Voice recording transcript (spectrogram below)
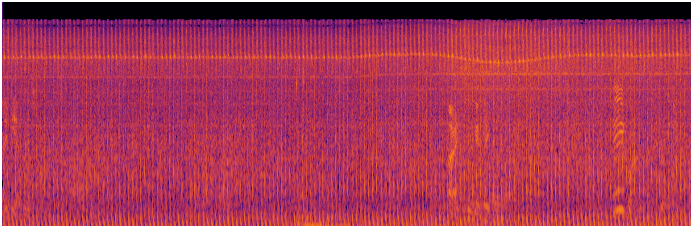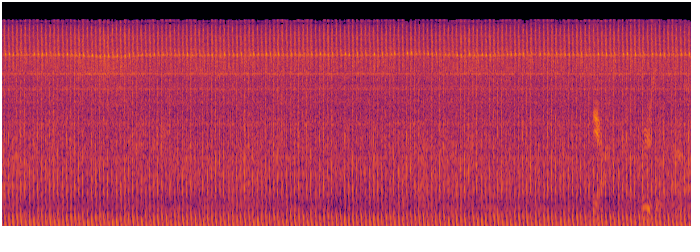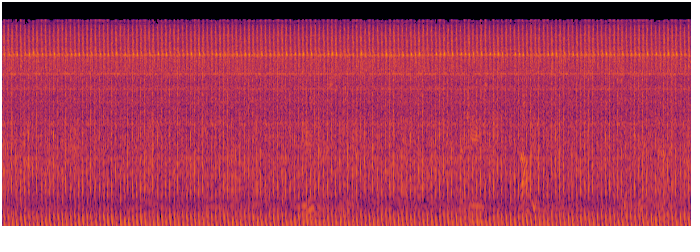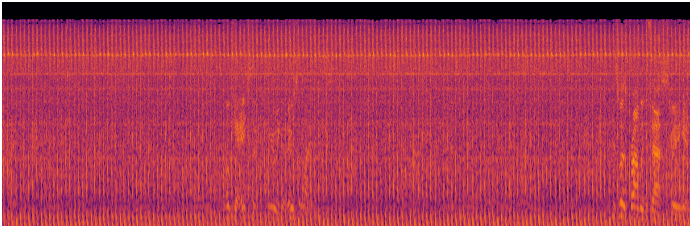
Might be at this one. Alright, this is gonna take a little while. Take one. was probably the fastest way to get here.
